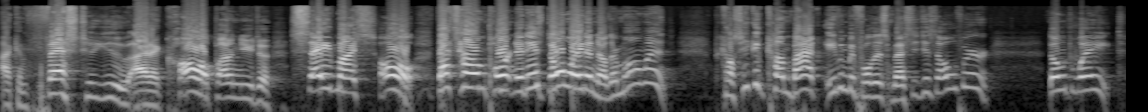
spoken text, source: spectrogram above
I confess to you and I call upon you to save my soul. That's how important it is. Don't wait another moment because He could come back even before this message is over. Don't wait.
